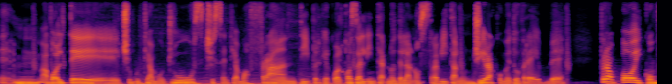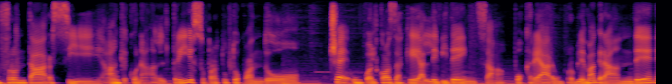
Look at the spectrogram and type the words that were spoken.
Eh, a volte ci buttiamo giù, ci sentiamo affranti perché qualcosa all'interno della nostra vita non gira come dovrebbe. Però poi confrontarsi anche con altri, soprattutto quando c'è un qualcosa che all'evidenza può creare un problema grande,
